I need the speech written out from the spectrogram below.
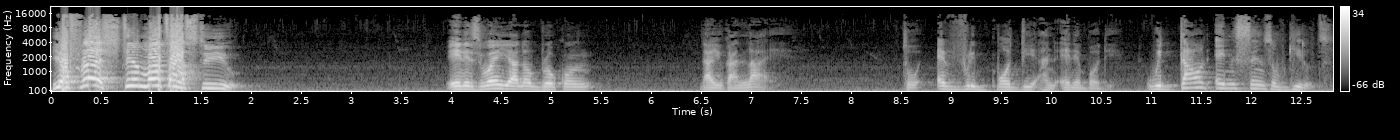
Your flesh still matters to you. It is when you are not broken that you can lie to everybody and anybody without any sense of guilt.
